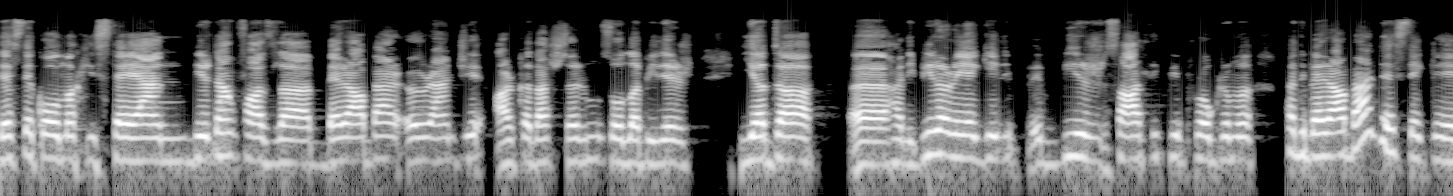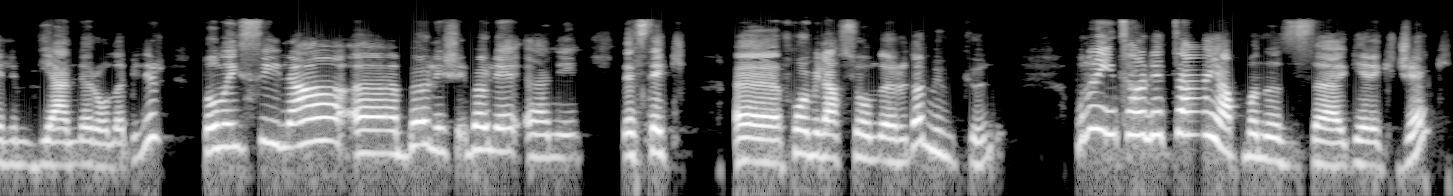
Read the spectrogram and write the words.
destek olmak isteyen birden fazla beraber öğrenci arkadaşlarımız olabilir ya da e, hani bir araya gelip bir saatlik bir programı hadi beraber destekleyelim diyenler olabilir. Dolayısıyla e, böyle şey, böyle hani destek e, formülasyonları da mümkün. Bunu internetten yapmanız e, gerekecek.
